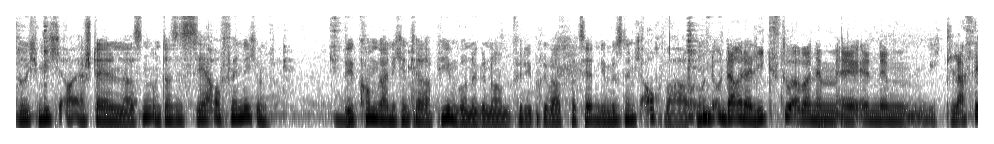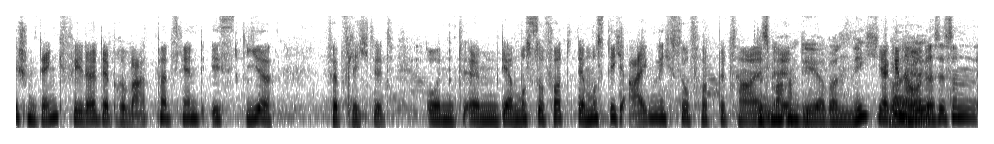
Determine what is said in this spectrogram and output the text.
durch mich erstellen lassen. Und das ist sehr aufwendig und wir kommen gar nicht in Therapie im Grunde genommen für die Privatpatienten, die müssen nämlich auch warten. Und, und da unterliegst du aber einem, äh, einem klassischen Denkfehler, der Privatpatient ist dir verpflichtet. Und ähm, der muss sofort, der muss dich eigentlich sofort bezahlen. Das machen die aber nicht. Ja, genau, das ist ein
